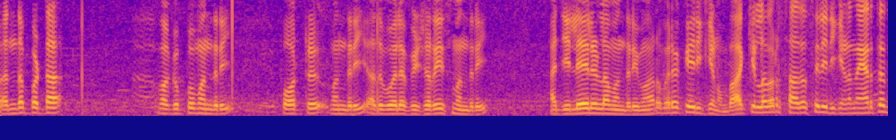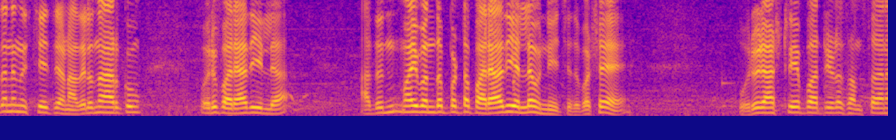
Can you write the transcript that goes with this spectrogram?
ബന്ധപ്പെട്ട വകുപ്പ് മന്ത്രി പോർട്ട് മന്ത്രി അതുപോലെ ഫിഷറീസ് മന്ത്രി ആ ജില്ലയിലുള്ള മന്ത്രിമാർ ഇവരൊക്കെ ഇരിക്കണം. ബാക്കിയുള്ളവർ സദസ്സിലിരിക്കണം നേരത്തെ തന്നെ നിശ്ചയിച്ചാണ് അതിലൊന്നും ആർക്കും ഒരു പരാതിയില്ല. അതുമായി ബന്ധപ്പെട്ട പരാതിയല്ല ഉന്നയിച്ചത്. പക്ഷേ ഒരു രാഷ്ട്രീയ പാർട്ടിയുടെ സംസ്ഥാന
